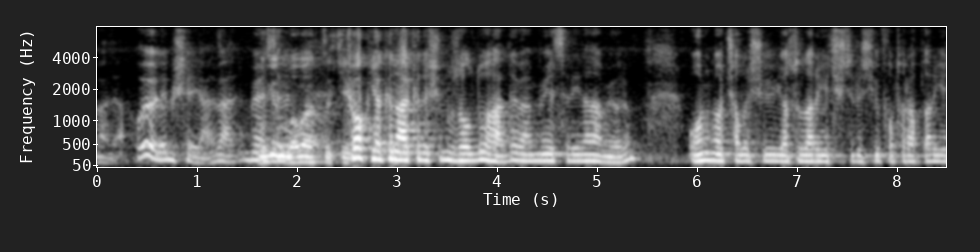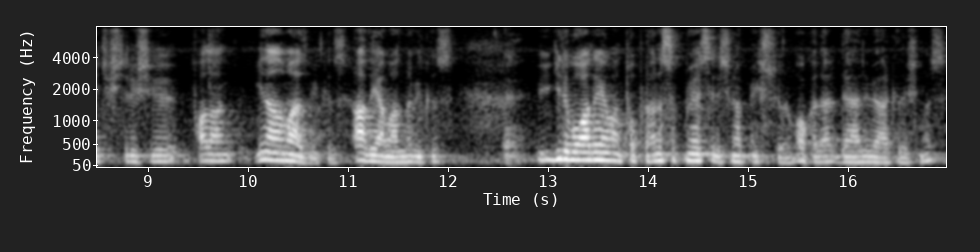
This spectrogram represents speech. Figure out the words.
böyle, öyle bir şey yani. Ben Bugün Mamak'taki çok yakın arkadaşımız olduğu halde ben müessere inanamıyorum. Onun o çalışı, yazıları yetiştirişi, fotoğrafları yetiştirişi falan inanılmaz bir kız. Adıyamanlı bir kız. Gidip o Adıyaman toprağını sık müesser için öpmek istiyorum. O kadar değerli bir arkadaşımız.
